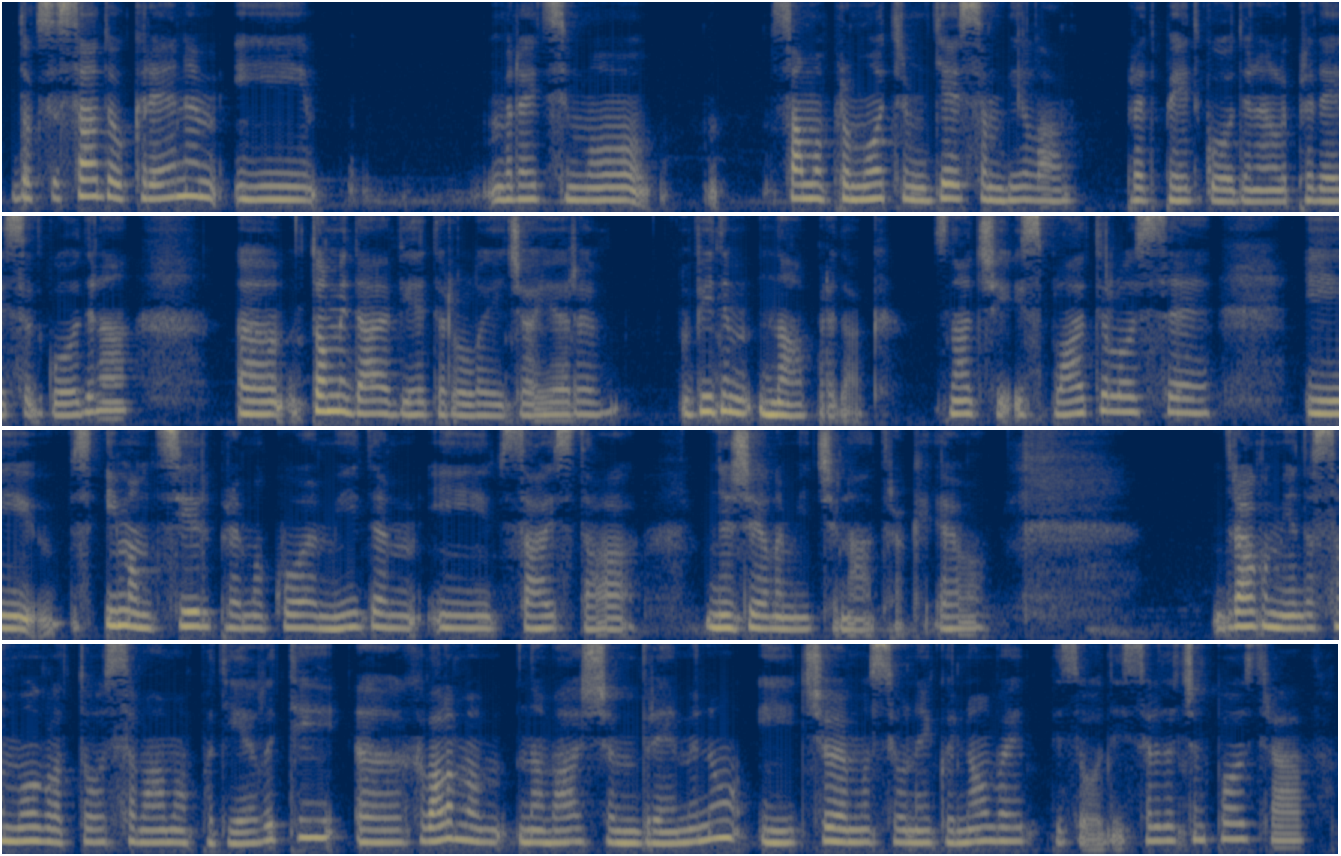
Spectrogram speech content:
dok se sada okrenem i recimo samo promotrim gdje sam bila pred pet godina ili pred deset godina, to mi daje vjetar u leđa jer vidim napredak. Znači, isplatilo se i imam cilj prema kojem idem i zaista ne želim ići natrag. Evo. Drago mi je da sam mogla to sa vama podijeliti. E, hvala vam na vašem vremenu i čujemo se u nekoj novoj epizodi. Srdačan pozdrav!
